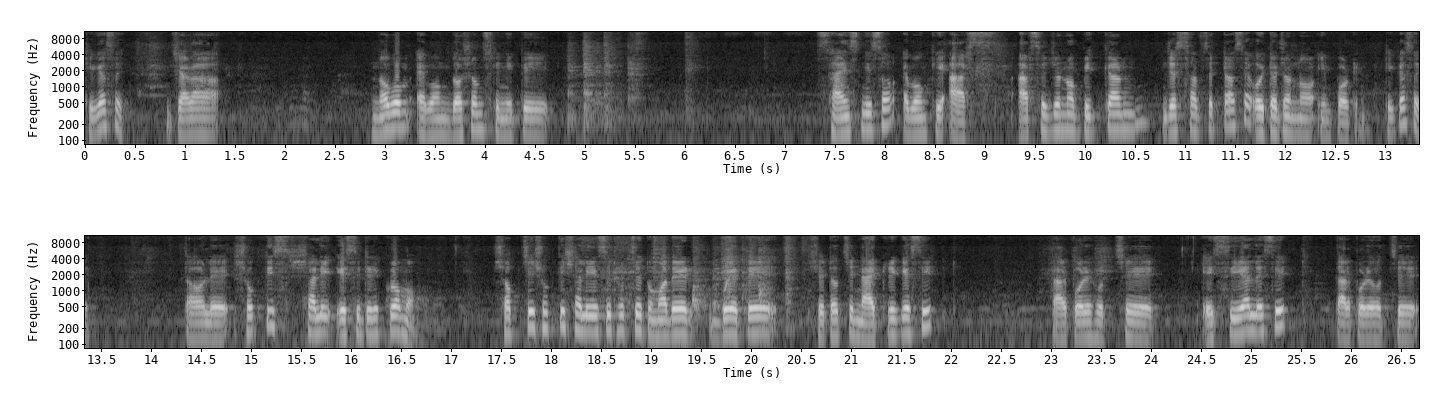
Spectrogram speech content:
ঠিক আছে? যারা নবম এবং দশম শ্রেণীতে সায়েন্স নিছ এবং কি আর্টস। আর্টসের জন্য বিজ্ঞান যে সাবজেক্টটা আছে, ওইটার জন্য ইম্পর্টেন্ট ঠিক আছে? তাহলে শক্তিশালী অ্যাসিডের ক্রম। সবচেয়ে শক্তিশালী অ্যাসিড হচ্ছে তোমাদের বইয়েতে, সেটা হচ্ছে নাইট্রিক অ্যাসিড, তারপরে হচ্ছে এসিয়াল অ্যাসিড, তারপরে হচ্ছে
